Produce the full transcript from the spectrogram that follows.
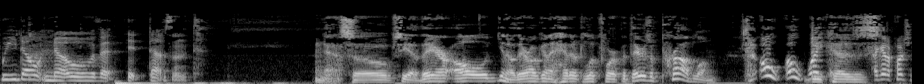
We don't know that it doesn't. Yeah. So, so yeah, they are all you know they're all going to head out to look for it, but there's a problem Oh, oh, wait! because I got to punch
